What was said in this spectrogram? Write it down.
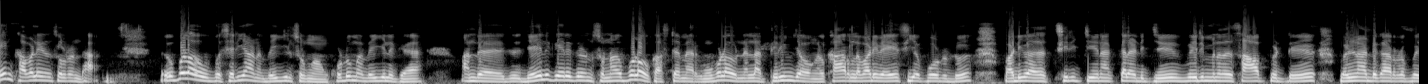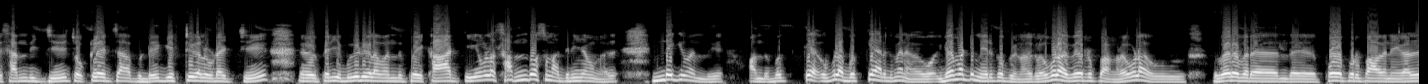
ஏன் கவலைன்னு சொல்கிறேன்டா இவ்வளோ இப்போ சரியான வெயில் சொல்லுவாங்க கொடுமை வெயிலுக்கு. அந்த ஜெயிலுக்கு இருக்கிறேன்னு சொன்னால் இவ்வளோ கஷ்டமாக இருக்கும். இவ்வளோ நல்லா திரிஞ்சவங்க காரில் வடிவ ஏசியை போட்டுட்டு வடிவ சிரித்து நக்கல் அடித்து விரும்பினதை சாப்பிட்டு வெளிநாட்டுக்காரரை போய் சந்திச்சு சாக்லேட் சாப்பிட்டு கிஃப்ட்டுகள் உடைச்சு பெரிய வீடுகளை வந்து போய் காட்டி எவ்வளோ சந்தோஷமா தெரிஞ்சவங்க. இன்றைக்கு வந்து அந்த வெக்க இவ்வளோ வெக்கையாக இருக்குமே நான் இதை மட்டும் இருக்க போயிடும் அதுக்கு எவ்வளோ பேர் இருப்பாங்களே எவ்வளோ வேறு வேறு இந்த போதப்பொரு பாவனைகள்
